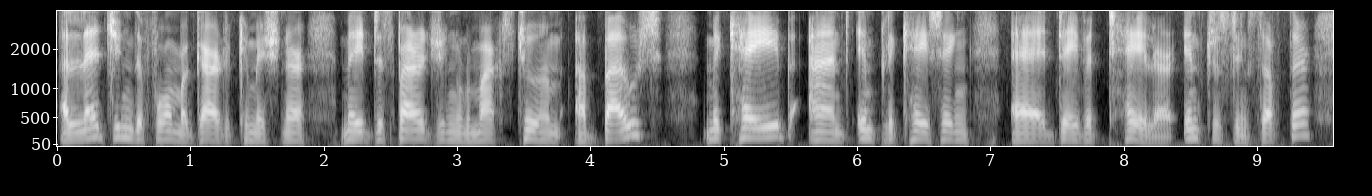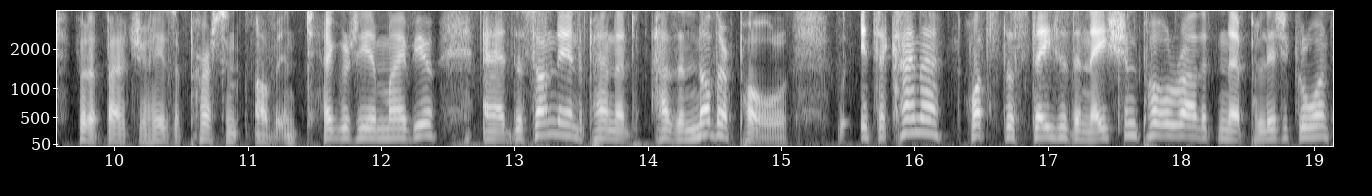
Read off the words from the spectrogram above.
alleging the former Garda Commissioner made disparaging remarks to him about McCabe and implicating uh, David Taylor. Interesting stuff there. Philip Boucher Hayes, a person of integrity, in my view. Uh, the Sunday Independent has another poll. It's a kind of what's the state of the nation poll rather than a political one.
